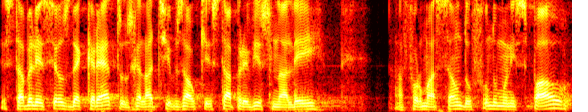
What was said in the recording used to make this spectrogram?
estabeleceu os decretos relativos ao que está previsto na lei, a formação do Fundo Municipal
